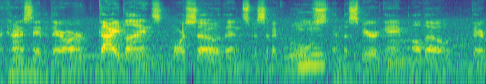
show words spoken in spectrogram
I kind of say that there are guidelines more so than specific rules in the spirit game, although they're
